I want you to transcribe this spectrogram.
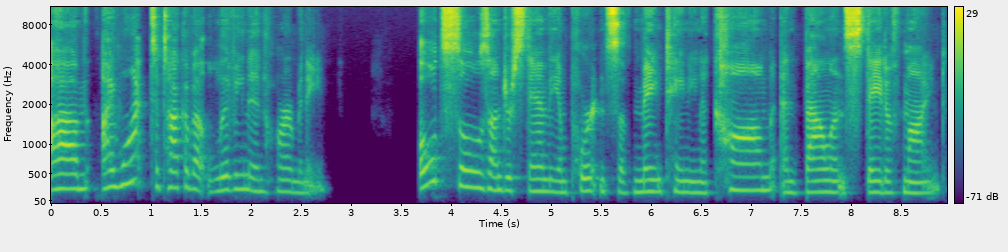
Um, I want to talk about living in harmony. Old souls understand the importance of maintaining a calm and balanced state of mind.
